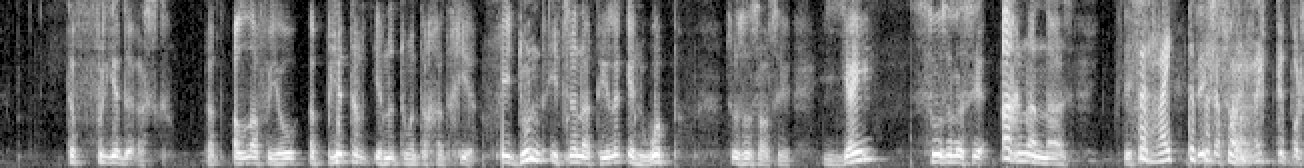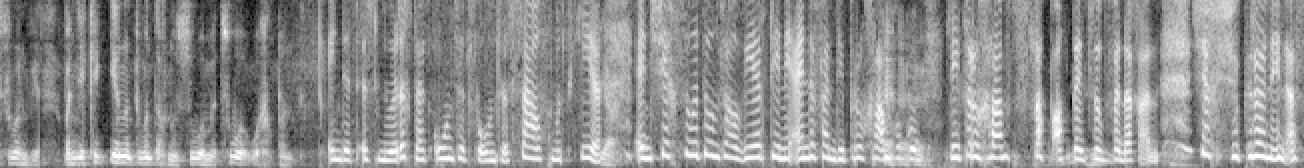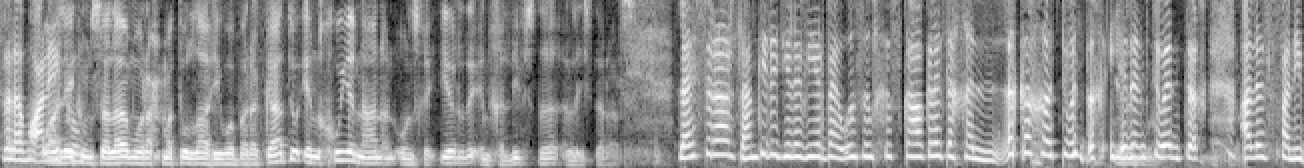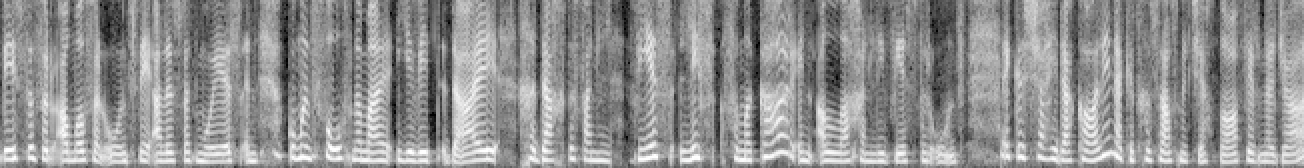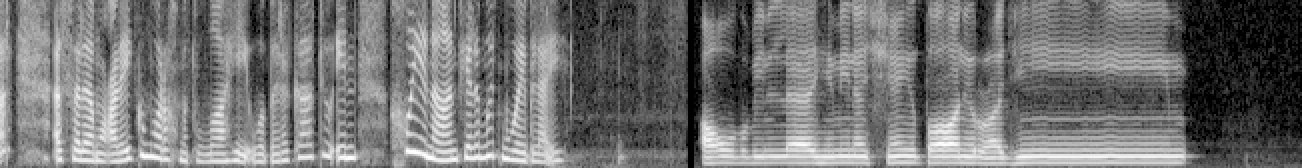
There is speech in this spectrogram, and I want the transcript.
tevrede is dat Allah vir jou 'n beter 21 gaan gee. Jy doen iets natuurlik en hoop soos ons sal sê. Jy soos hulle sê agnanas dis 'n- Verrykte dis 'n persoon. verrykte persoon weer want jy kyk 21 nou so met so 'n oogpunt. En dit is nodig dat ons dit vir ons self moet gee. Ja. En Sheikh so het ons alweer teen die einde van die program gekom. die program stap altyd so vinnig aan. Sheikh, shukran en assalamu Wa alaykum. alaykum salaam wa rahmatullahi wa barakatuh en goeie naam aan ons geëerde en geliefde luisteraars. Luisteraars, dankie dat julle weer by ons ingeskakel het. 'n Gelukkige 2021. Alles van die beste vir almal van ons, nee, alles wat mooi is. En kom ons volg nou maar, jy weet, daai gedagte van wees lief vir mekaar en Allah gaan lief wees vir ons. Ek is Shahida Kali en ek het gesels met Sheikh Dafir Najjar. Assalamu alaykum wa rahmatullahi wa barakatuh. En goeienaand, julle moet mooi bly. أعوذ بالله من الشيطان الرجيم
